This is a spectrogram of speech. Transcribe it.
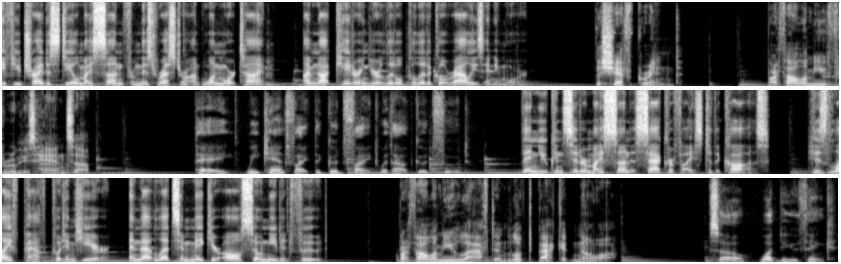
if you try to steal my son from this restaurant one more time, I'm not catering your little political rallies anymore. The chef grinned. Bartholomew threw his hands up. Hey, we can't fight the good fight without good food. Then you consider my son a sacrifice to the cause. His life path put him here, and that lets him make your all so needed food. Bartholomew laughed and looked back at Noah. So, what do you think?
